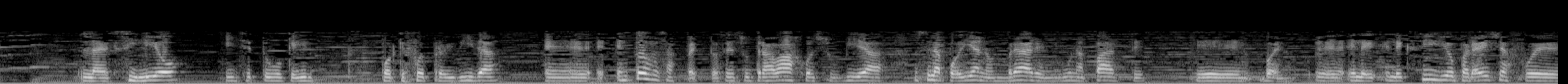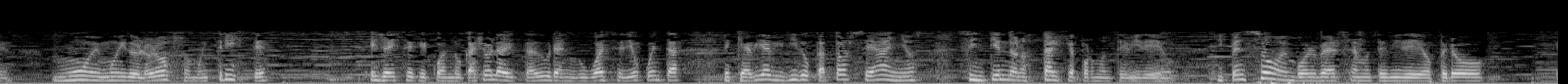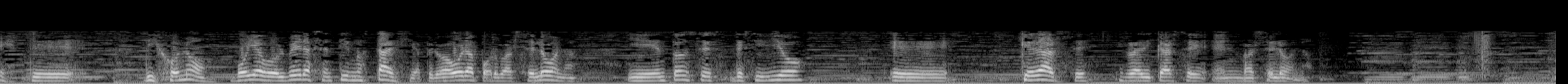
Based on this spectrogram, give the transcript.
exilió y se tuvo que ir porque fue prohibida eh, en todos los aspectos, en su trabajo, en su vida, no se la podía nombrar en ninguna parte. Eh, bueno, eh, el, el, exilio para ella fue muy, muy doloroso, muy triste. Ella dice que cuando cayó la dictadura en Uruguay se dio cuenta de que había vivido 14 años sintiendo nostalgia por Montevideo y pensó en volverse a Montevideo, pero este dijo no, voy a volver a sentir nostalgia, pero ahora por Barcelona. Y entonces decidió eh, quedarse y radicarse en Barcelona.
